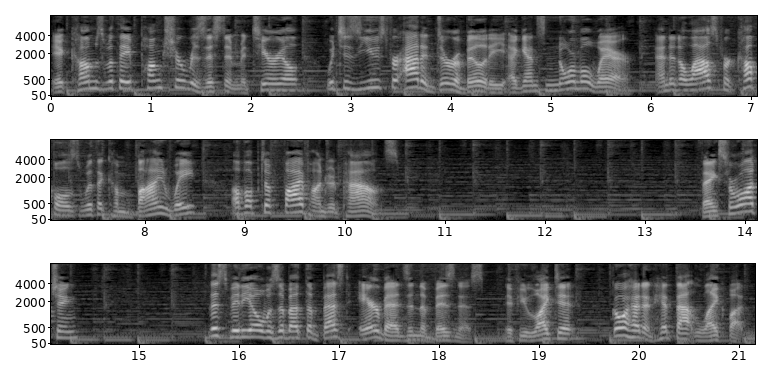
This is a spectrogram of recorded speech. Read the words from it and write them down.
It comes with a puncture resistant material, which is used for added durability against normal wear, and it allows for couples with a combined weight of up to 500 pounds. Thanks for watching! This video was about the best airbeds in the business. If you liked it, go ahead and hit that like button.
